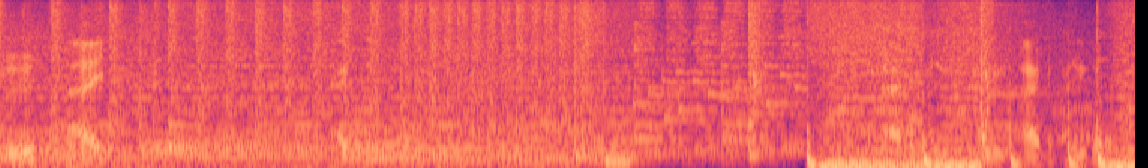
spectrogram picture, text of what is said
হুম হাই একদম একটা খালি আরেকটা খালি করো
